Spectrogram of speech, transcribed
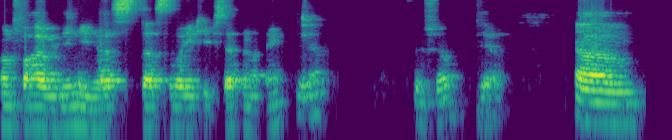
on fire within you, that's that's the way you keep stepping. I think. Yeah, for sure. Yeah. Um,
